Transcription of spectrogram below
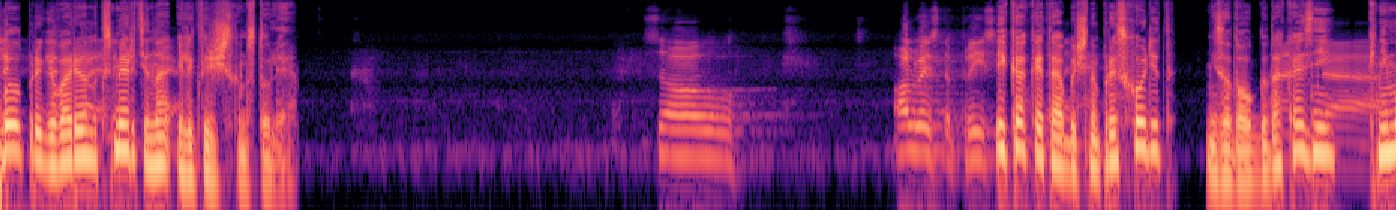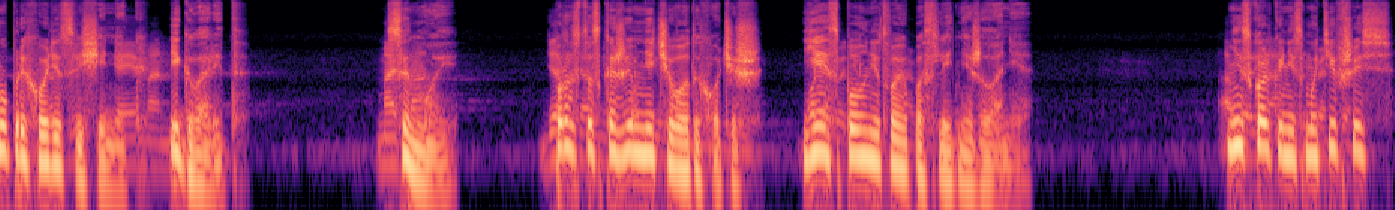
был приговорен к смерти на электрическом стуле. И как это обычно происходит, незадолго до казни к нему приходит священник и говорит, «Сын мой, просто скажи мне, чего ты хочешь, я исполню твое последнее желание». Нисколько не смутившись,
